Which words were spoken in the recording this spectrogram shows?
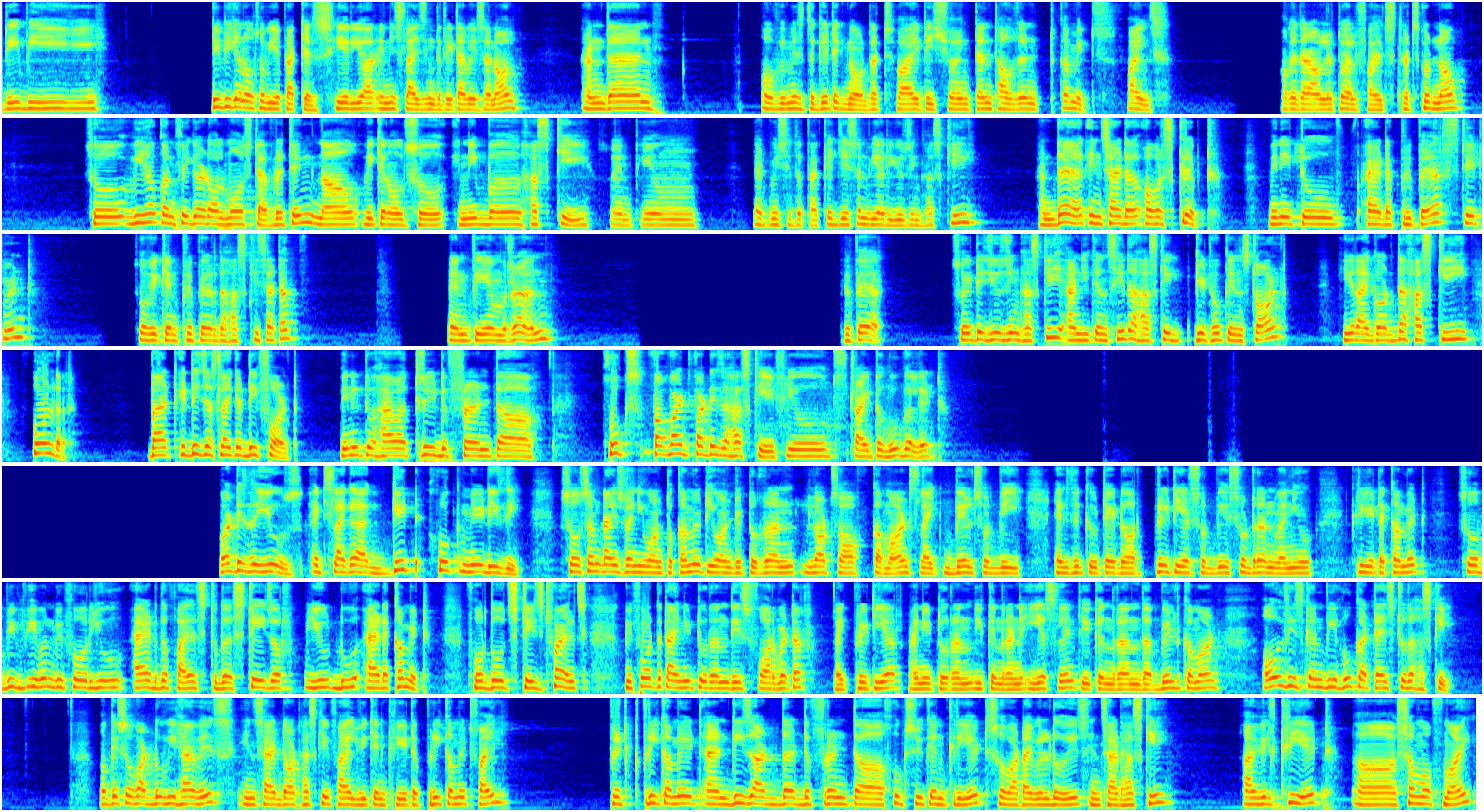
Db db can also be a package. Here you are initializing the database and all. And then oh we missed the git ignore. That's why it is showing 10,000 commits files. Okay there are only 12 files. That's good now so we have configured almost everything. Now we can also enable husky so npm let me see the package json we are using husky. And then inside our script we need to add a prepare statement. So we can prepare the husky setup. Npm run. Prepare. So it is using husky and you can see the husky git hook installed. Here i got the husky folder but it is just like a default. We need to have a three different uh, hooks. What what is a husky? If you try to google it. What is the use? It's like a git hook made easy. So sometimes when you want to commit you wanted to run lots of commands like build should be executed or prettier should be should run when you create a commit so even before you add the files to the stage or you do add a commit for those staged files before that i need to run this formatter like prettier. I need to run you can run eslint you can run the build command. All these can be hook attached to the husky. Okay so what do we have is inside .husky file we can create a pre-commit file. Pre-commit and these are the different uh, hooks you can create. So what i will do is inside husky i will create uh, some of my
